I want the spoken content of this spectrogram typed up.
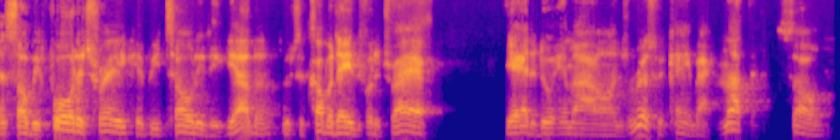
And so before the trade could be totally together, which was a couple days before the draft, they had to do an MRI on his wrist, which came back nothing. So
